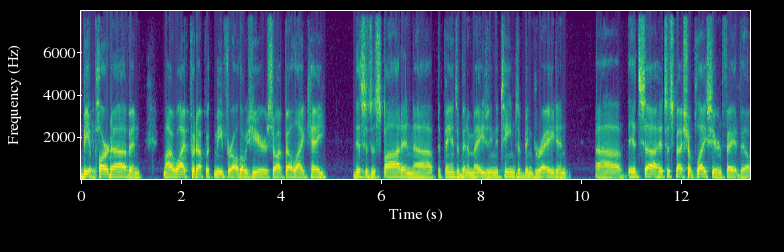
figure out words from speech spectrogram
be a part of and my wife put up with me for all those years. So I felt like, hey, this is a spot, and uh, the fans have been amazing. The teams have been great, and uh, it's uh, it's a special place here in Fayetteville.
